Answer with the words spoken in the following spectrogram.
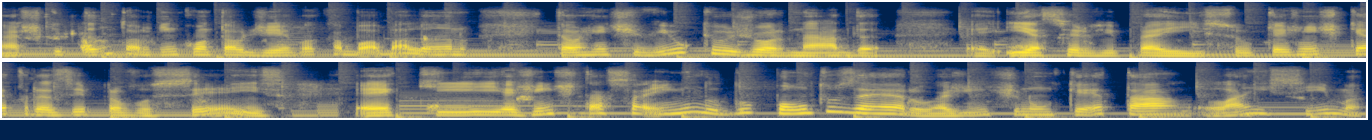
Acho que tanto a mim quanto ao Diego acabou abalando. Então a gente viu que o Jornada é, ia servir para isso. O que a gente quer trazer para vocês é que a gente está saindo do ponto zero. A gente não quer estar tá lá em cima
